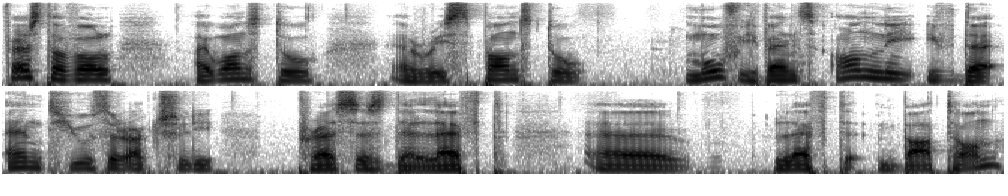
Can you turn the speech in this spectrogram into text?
first of all, I want to uh, respond to move events only if the end user actually presses the left uh, left button.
